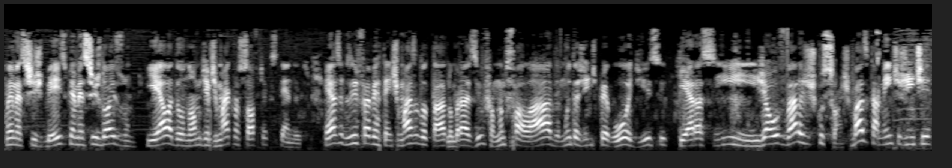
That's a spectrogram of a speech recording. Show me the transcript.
o MSX Basic e o MSX DOS 1. E ela deu o nome de, Microsoft Extended. Essa, inclusive, foi a vertente mais adotada no Brasil, foi muito falada, muita gente pegou, disse que era assim, já houve várias discussões. Basicamente, a gente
